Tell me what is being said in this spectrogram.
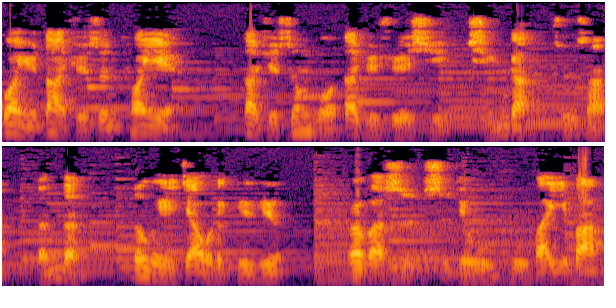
关于大学生创业、大学生活、大学学习、情感、职场等等，都可以加我的 QQ：二八四四九五五八一八。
